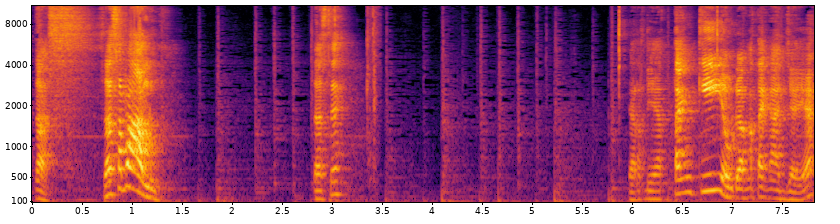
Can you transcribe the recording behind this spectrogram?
Das. Das apa Alu? Das deh. Biar dia tanky, ya udah ngetank aja ya.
